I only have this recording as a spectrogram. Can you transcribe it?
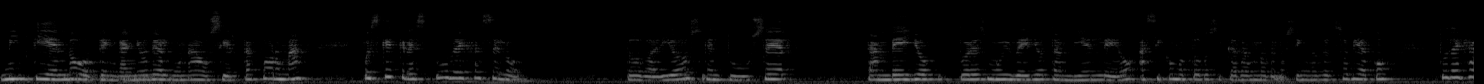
mintiendo o te engañó de alguna o cierta forma, pues ¿qué crees tú? Déjaselo todo a Dios, que en tu ser tan bello, tú eres muy bello también, Leo, así como todos y cada uno de los signos del zodiaco, tú deja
